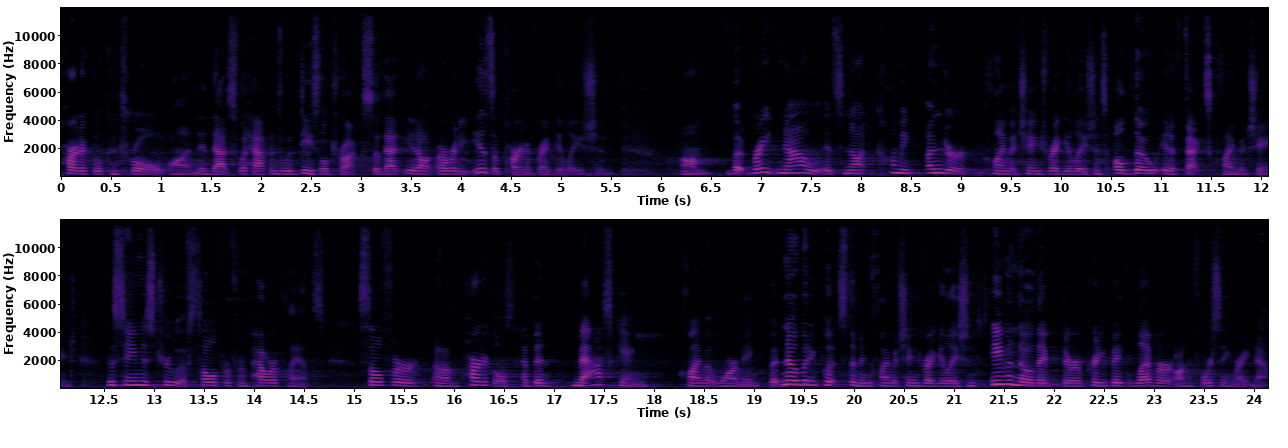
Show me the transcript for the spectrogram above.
particle control on, and that's what happens with diesel trucks. So that it already is a part of regulation. Um, but right now, it's not coming under climate change regulations, although it affects climate change. The same is true of sulfur from power plants. Sulfur um, particles have been masking climate warming, but nobody puts them in climate change regulations, even though they, they're a pretty big lever on forcing right now.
